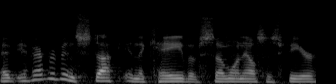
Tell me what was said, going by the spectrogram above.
Have you ever been stuck in the cave of someone else's fear?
